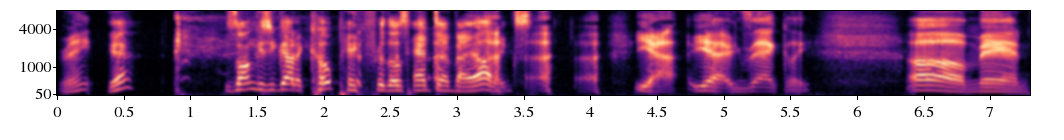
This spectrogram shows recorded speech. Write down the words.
right? Yeah. As long as you got a copay for those antibiotics. Yeah, yeah, exactly. Oh man,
